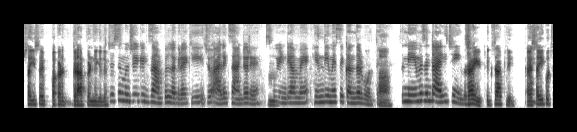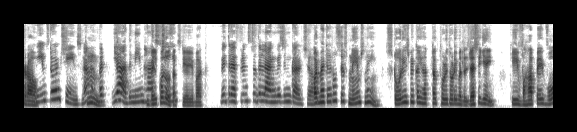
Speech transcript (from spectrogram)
सही से पकड़ ग्रैब करने के लिए। जैसे मुझे एक एग्जांपल लग रहा है कि जो अलेक्जेंडर है उसको हम्म, इंडिया में हिंदी में सिकंदर बोलते हैं। हाँ। तो name is entirely changed right exactly ऐसा ही। कुछ रहा हो। नेम्स डोंट चेंज ना but yeah the name has बिल्कुल हो सकती है ये बात। With reference to the language and culture. और मैं कह रहा हूँ सिर्फ़ नेम्स नहीं स्टोरीज भी कई हद तक थोड़ी थोड़ी बदल जैसे यही कि वहाँ पे वो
